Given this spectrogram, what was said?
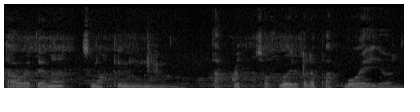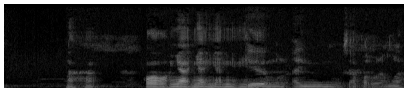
tahu teh na semakin takut soft boy daripada pak boy John nah. Oh, nya nya nya nya. Kieu mun aing nu sapal urang lah.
